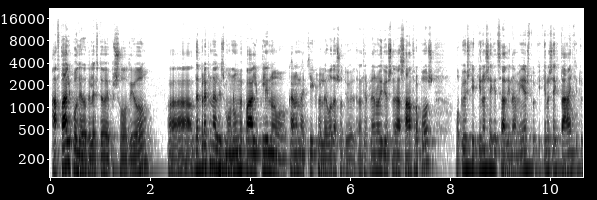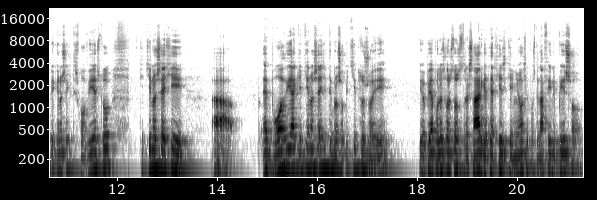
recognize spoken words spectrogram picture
Αυτά λοιπόν για το τελευταίο επεισόδιο. Α, δεν πρέπει να λησμονούμε πάλι, κλείνω, κάνω ένα κύκλο λέγοντας ότι ο entrepreneur ο ίδιος είναι ένας άνθρωπος, ο οποίος και εκείνος έχει τις αδυναμίες του, και εκείνος έχει τα άγχη του, και εκείνος έχει τις φοβίες του, και εκείνος έχει α, εμπόδια, και εκείνος έχει την προσωπική του ζωή η οποία πολλές φορές τον στρεσάρει γιατί αρχίζει και νιώθει πως την αφήνει πίσω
